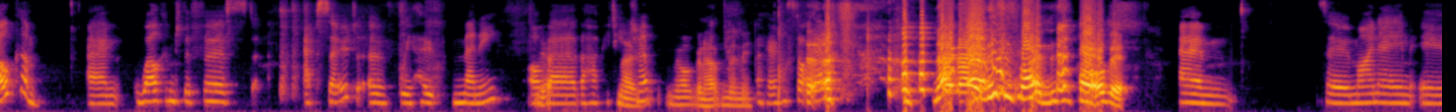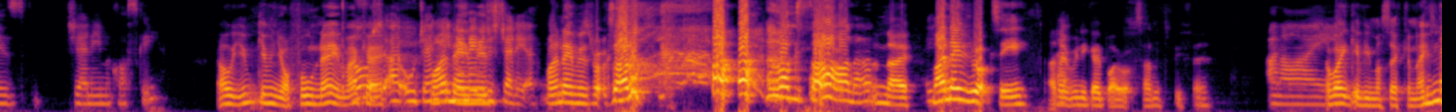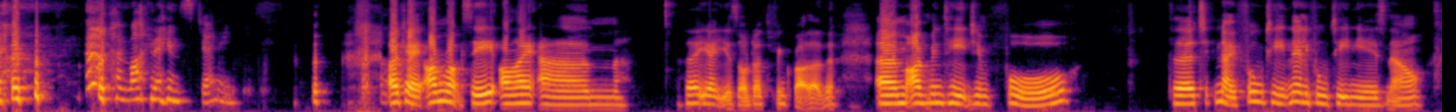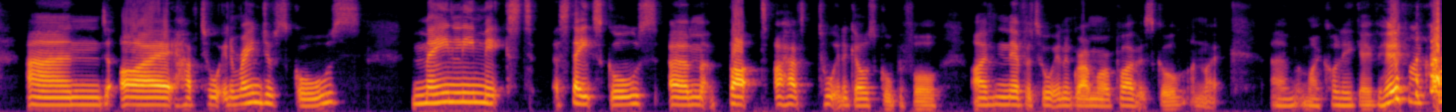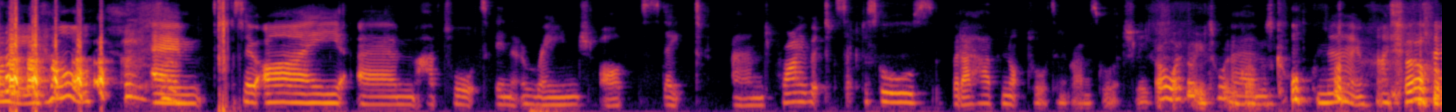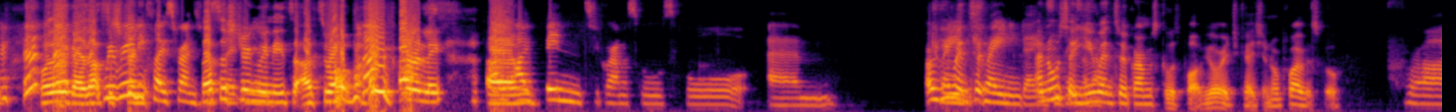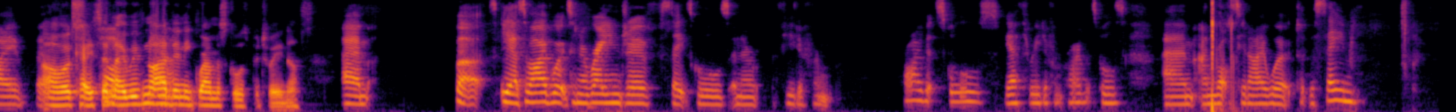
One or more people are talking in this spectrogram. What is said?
welcome. Um, welcome to the first episode of We Hope Many of Yeah. uh, The Happy Teacher. No, we aren't going to have many. Okay, we'll start again. no, no, this is fine. This is part of it. um, so, my name is Jenny McCloskey. Oh, you've given your full name. Oh, Okay. uh, or Jenny. My no, name maybe is- just Jenny. My name is Roxana. Roxana. No, my name's Roxy. I Uh, don't really go by Roxana, to be fair. And I. I won't give you my second name. and my name's Jenny. okay, I'm Roxy. I am 38 years old. I had to think about that then. Um, I've been teaching for 30, no, 14, nearly 14 years now. And I have taught in a range of schools, mainly mixed state schools, um, but I have taught in a girls' school before. I've never taught in a grammar or private school, unlike um, my colleague over here. My colleague. Oh. Um, so I um, have taught in a range of state and private sector schools, but I have not taught in a grammar school actually. Oh, I thought you taught in a grammar Um, school. No, I don't Oh. Well, there you go. That's We're really close friends. That's a string we need to add to our bow, apparently. I, Um, I've been to grammar schools for um, oh, train- you went to, training days, and also like you that. went to a grammar school as part of your education or private school. Private. Oh, okay. So no, we've not had any grammar schools between us. Um, but yeah, so I've worked in a range of state schools and a few different private schools. Yeah, three different private schools. Um, and Roxy and I worked at the same.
